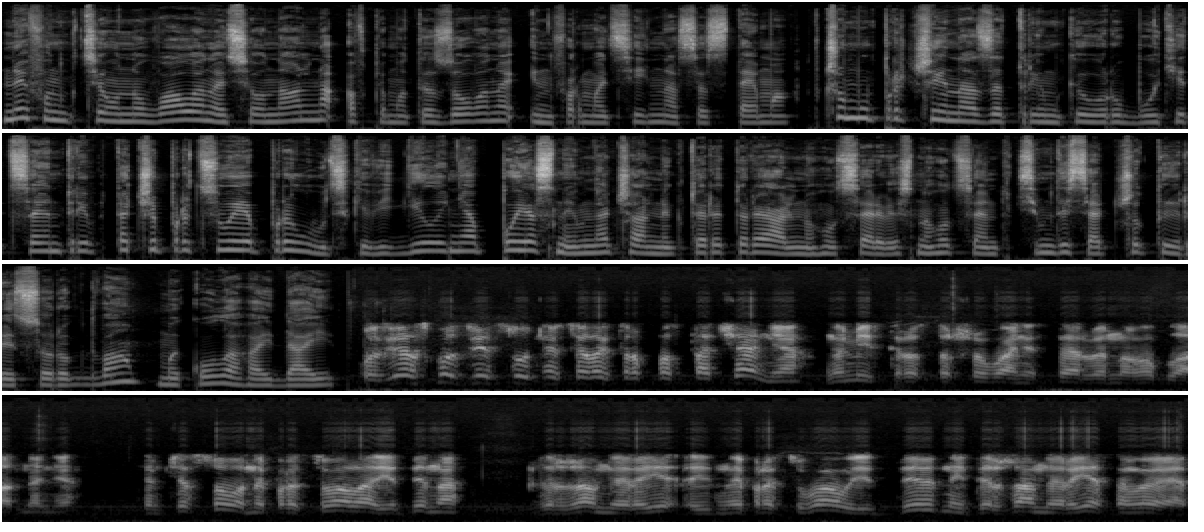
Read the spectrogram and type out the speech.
Не функціонувала національна автоматизована інформаційна система. В чому причина затримки у роботі центрів та чи працює прилуцьке відділення, пояснив начальник територіального сервісного центру 7442 Микола Гайдай. Зв'язку з відсутністю електропостачання на місці розташування серверного обладнання тимчасово не працювала єдина державний реєстр, не працював єдиний державний реєстр МВС.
